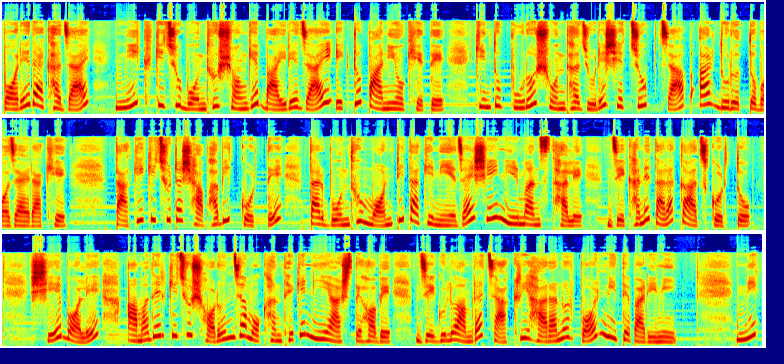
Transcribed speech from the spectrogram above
পরে দেখা যায়, নিক কিছু বন্ধুর সঙ্গে বাইরে যায় একটু পানীয় খেতে, কিন্তু পুরো সন্ধ্যা জুড়ে সে চুপচাপ আর দূরত্ব বজায় রাখে। তাকে কিছুটা স্বাভাবিক করতে তার বন্ধু মন্টি তাকে নিয়ে যায় সেই নির্মাণ স্থলে, যেখানে তারা কাজ করত। সে বলে, আমাদের কিছু সরঞ্জাম ওখান থেকে নিয়ে আসতে হবে, যেগুলো আমরা চাকরি হারানোর পর নিতে পারিনি। নিক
